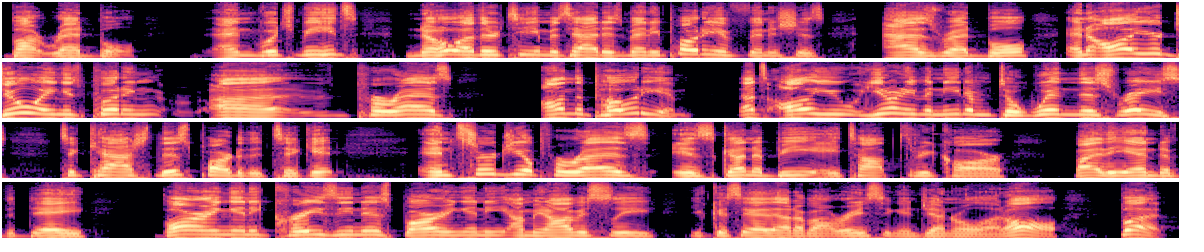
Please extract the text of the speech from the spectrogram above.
but Red Bull. And which means no other team has had as many podium finishes as Red Bull. And all you're doing is putting uh, Perez on the podium. That's all you you don't even need him to win this race to cash this part of the ticket. And Sergio Perez is going to be a top 3 car by the end of the day, barring any craziness, barring any I mean obviously you could say that about racing in general at all, but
